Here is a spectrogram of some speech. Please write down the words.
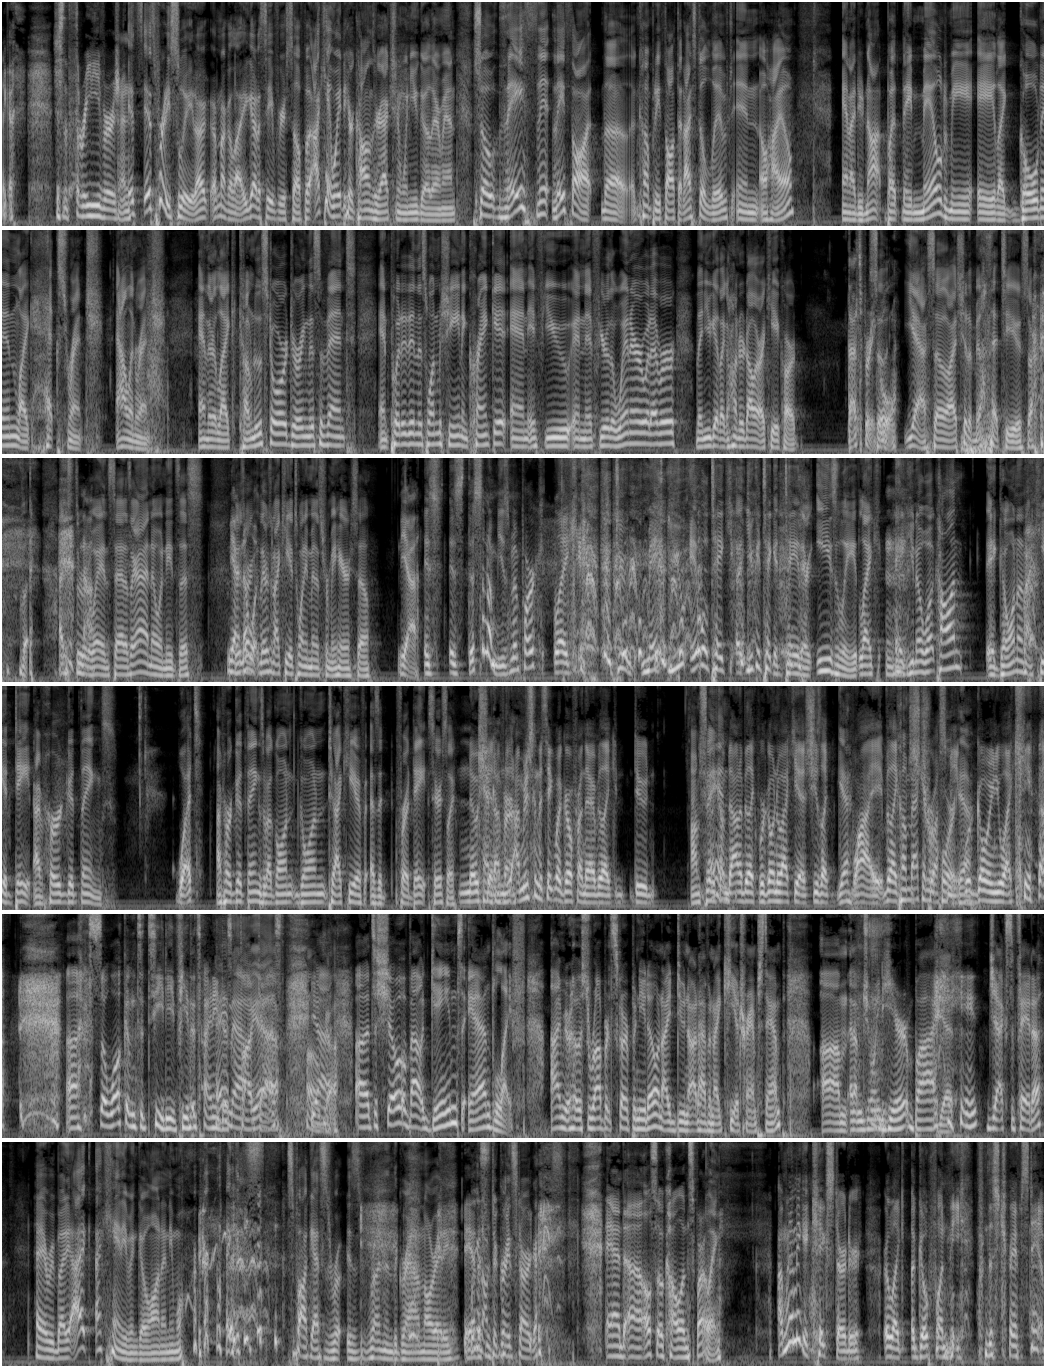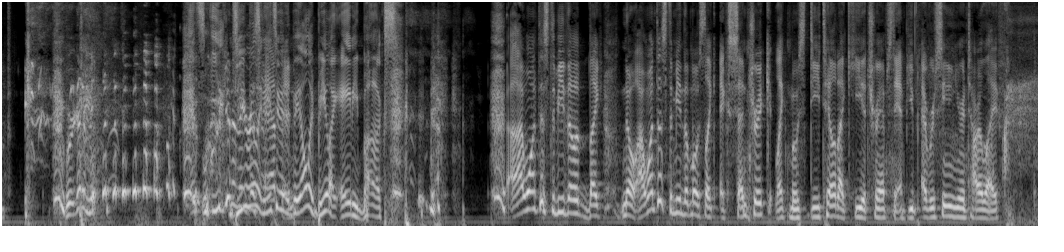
like a just a 3D version. It's it's pretty sweet. I, I'm not gonna lie. You got to see it for yourself. But I can't wait to hear Colin's reaction when you go there, man. So they th- they thought the company thought that I still lived in Ohio, and I do not. But they mailed me a like golden like hex wrench, Allen wrench. And they're like, come to the store during this event and put it in this one machine and crank it. And if you and if you're the winner or whatever, then you get like a hundred dollar IKEA card. That's pretty So cool. yeah, so I should have mailed that to you. Sorry, but I just threw it away instead. I was like, ah, no one needs this. Yeah, there's, no a- one- there's an IKEA 20 minutes from me here. So, Yeah. is is this an amusement park? Like, dude, make you. It will take uh, you could take a day there easily. Like, Mm-hmm. hey, you know what, Colin? Hey, go on an IKEA date. I've heard good things. what? I've heard good things about going going to IKEA as a for a date. Seriously, No shit. I'm just, I'm just gonna take my girlfriend there and be like, dude. I'm She's gonna saying. come down and be like, "We're going to IKEA." She's like, Yeah. why?" Be like, Come back and trust report, me. yeah. We're going to IKEA." So welcome to TDP, the Tiny Hey Disc now, yeah. Podcast. Oh, God. Uh, it's a show about games and life. I'm your host, Robert Scarpanito, and I do not have an IKEA tramp stamp. Um, and I'm joined here by Jack Cepeda. Hey everybody, I I can't even go on anymore. like it's, this podcast is ru- is running the ground already. We're getting this off is- to a great start, guys. and uh, also Colin Sparling. I'm gonna make a Kickstarter or like a GoFundMe for this tramp stamp. We're gonna make. We're gonna Do you make really this need to? It'd be only be like eighty bucks. I want this to be the like no, I want this to be the most like eccentric, like most detailed IKEA tramp stamp you've ever seen in your entire life.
